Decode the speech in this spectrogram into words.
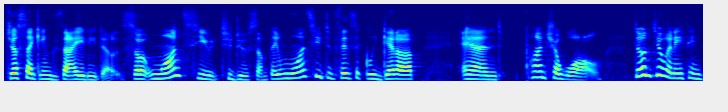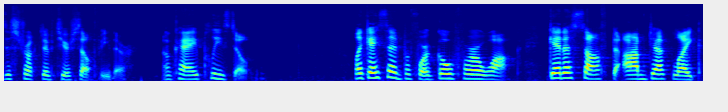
just like anxiety does. So it wants you to do something wants you to physically get up and punch a wall. Don't do anything destructive to yourself either okay? Please don't. Like i said before go for a walk. Get a soft object like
